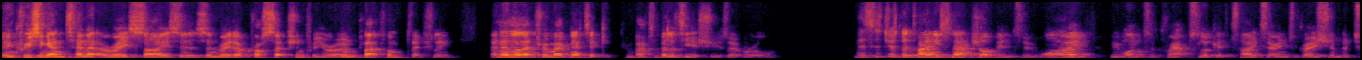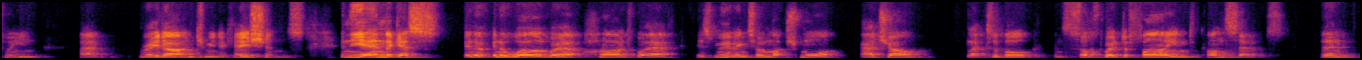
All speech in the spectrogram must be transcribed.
Increasing antenna array sizes and radar cross-section for your own platform potentially, and then electromagnetic compatibility issues overall. This is just a tiny snapshot into why we want to perhaps look at tighter integration between uh, radar and communications. In the end, I guess, in a, in a world where hardware is moving to a much more agile, flexible, and software-defined concepts, then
